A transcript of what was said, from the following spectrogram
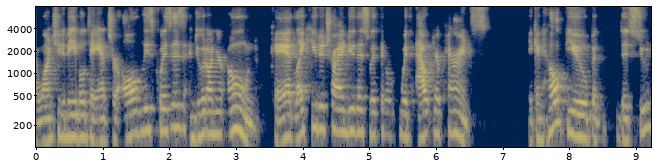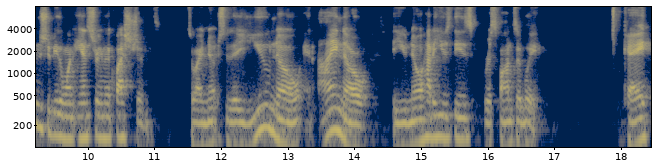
I want you to be able to answer all of these quizzes and do it on your own. Okay, I'd like you to try and do this with without your parents. It can help you, but the student should be the one answering the questions. So I know so that you know and I know that you know how to use these responsibly. Okay,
